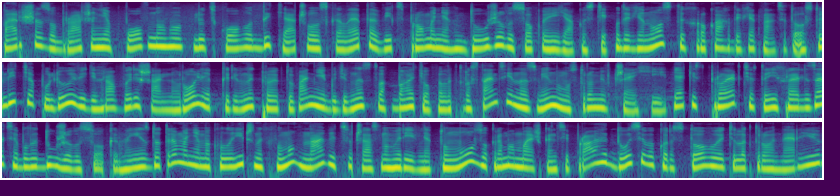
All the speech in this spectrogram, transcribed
перше зображення повного людського дитячого скелета в ікс-променях дуже високої якості. У 90-х роках 19 століття Полюй відіграв вирішальну роль як керівник проєктування і будівництва багатьох електростанцій на змінному струмі в Чехії. Якість проєктів та їх реалізація були дуже високими і з дотриманням екологічних вимог навіть сучасного рівня. Тому, зокрема, мешканці Праги досі використовують електроенергію,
